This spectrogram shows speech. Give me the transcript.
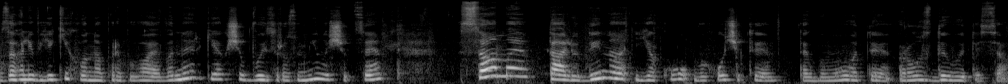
взагалі в яких вона перебуває в енергіях, щоб ви зрозуміли, що це саме та людина, яку ви хочете, так би мовити, роздивитися.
